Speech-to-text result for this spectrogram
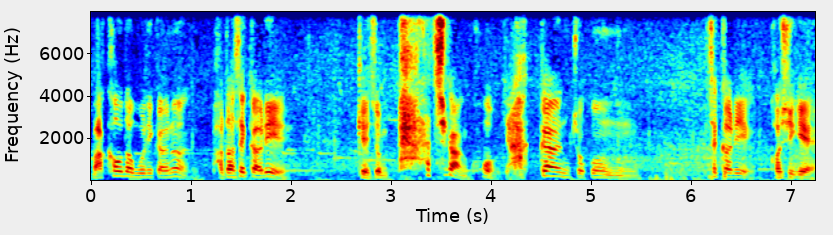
마카오다 보니까는 바다 색깔이 이렇게 좀 파랗지가 않고 약간 조금 색깔이 거시기해.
